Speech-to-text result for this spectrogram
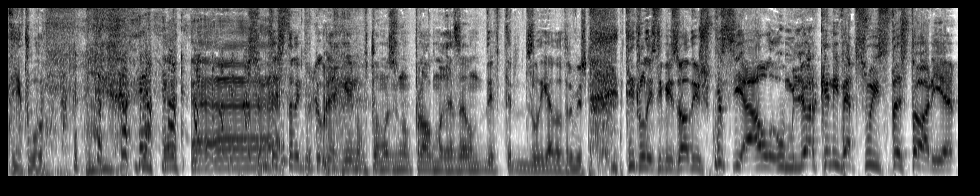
título. Isto é muito estranho porque eu carreguei no botão, mas não, por alguma razão devo ter desligado outra vez. Título deste episódio especial: O melhor canivete suíço da história.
